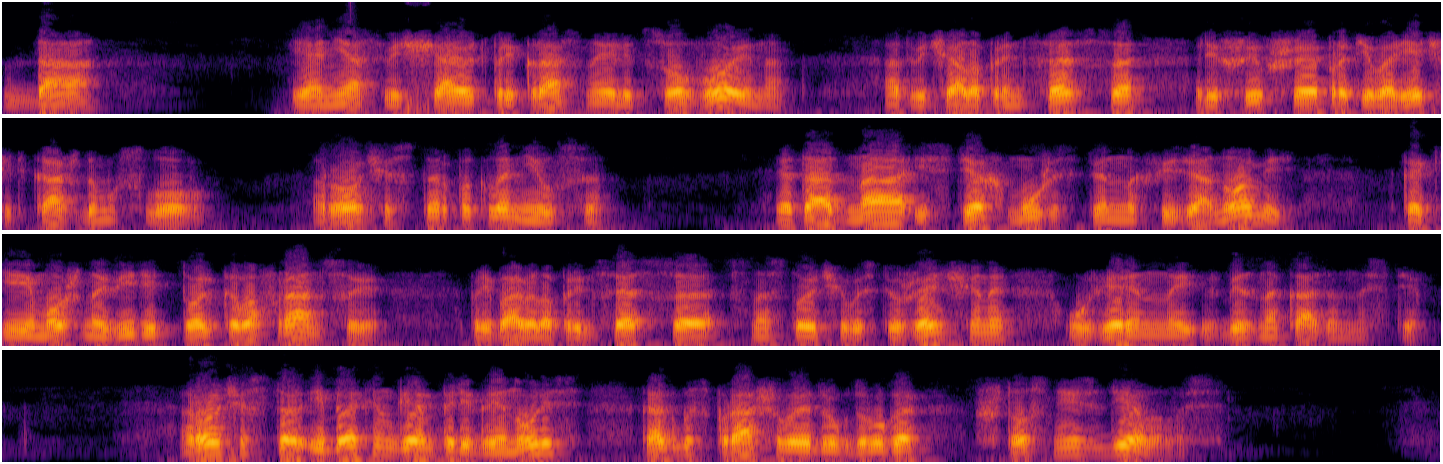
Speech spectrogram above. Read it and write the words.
Да, и они освещают прекрасное лицо воина, отвечала принцесса, решившая противоречить каждому слову. Рочестер поклонился. Это одна из тех мужественных физиономий, какие можно видеть только во Франции, прибавила принцесса с настойчивостью женщины, уверенной в безнаказанности. Рочестер и Бекингем переглянулись, как бы спрашивая друг друга, что с ней сделалось.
